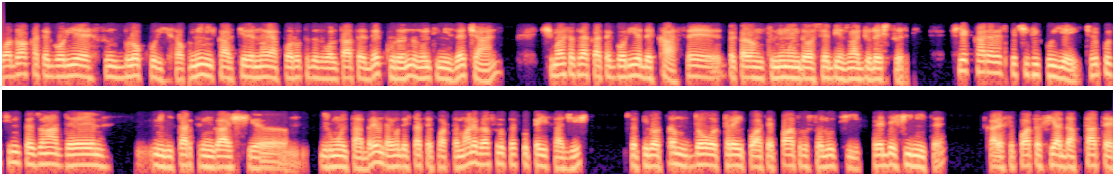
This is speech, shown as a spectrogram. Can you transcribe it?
o a doua categorie sunt blocuri sau mini-cartiere noi apărute, dezvoltate de curând, în ultimii 10 ani. Și mai este a treia categorie de case pe care o întâlnim în deosebi în zona Giulești-Sârbi. Fiecare are specificul ei, cel puțin pe zona de militar crângași uh, drumul Tabre, unde avem o densitate foarte mare, vreau să lucrez cu peisagiști, să pilotăm două, trei, poate patru soluții predefinite, care să poată fi adaptate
